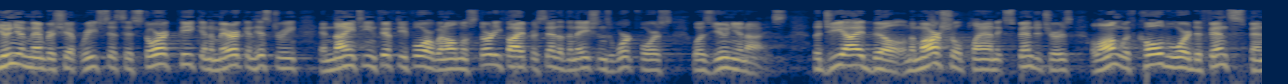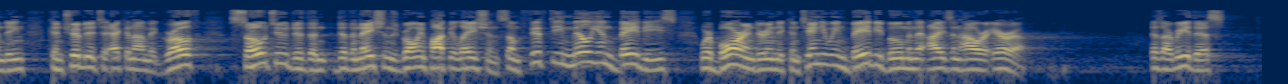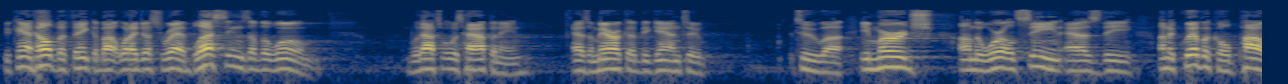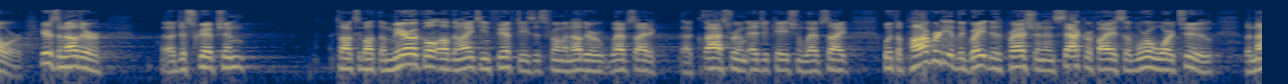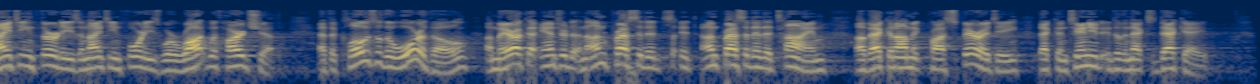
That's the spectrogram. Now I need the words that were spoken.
Union membership reached its historic peak in American history in 1954 when almost 35% of the nation's workforce was unionized. The GI Bill and the Marshall Plan expenditures, along with Cold War defense spending, contributed to economic growth. So too did the, did the nation's growing population. Some 50 million babies were born during the continuing baby boom in the Eisenhower era as I read this, you can't help but think about what I just read blessings of the womb. Well, that's what was happening as America began to, to uh, emerge on the world scene as the unequivocal power. Here's another uh, description. It talks about the miracle of the 1950s. It's from another website, a, a classroom education website. With the poverty of the Great Depression and sacrifice of World War II, the 1930s and 1940s were wrought with hardship. At the close of the war, though, America entered an unprecedented, unprecedented time of economic prosperity that continued into the next decade.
